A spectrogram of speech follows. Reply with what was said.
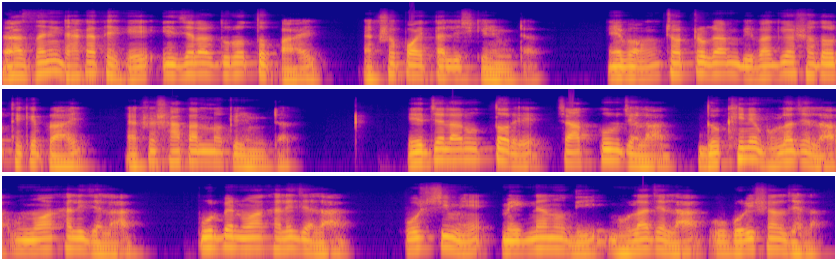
রাজধানী ঢাকা থেকে এ জেলার দূরত্ব প্রায় একশো পঁয়তাল্লিশ কিলোমিটার এবং চট্টগ্রাম বিভাগীয় সদর থেকে প্রায় একশো সাতান্ন কিলোমিটার। এ জেলার উত্তরে চাঁদপুর জেলা, দক্ষিণে ভোলা জেলা ও নোয়াখালী জেলা, পূর্বে নোয়াখালী জেলা, পশ্চিমে মেঘনা নদী, ভোলা জেলা ও বরিশাল জেলা।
